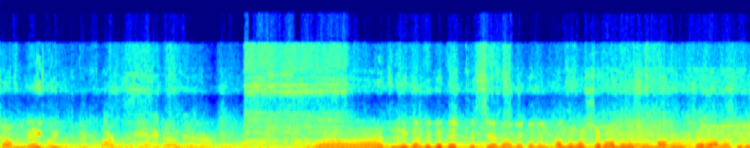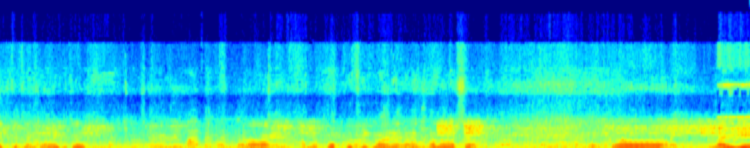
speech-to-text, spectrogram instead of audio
সামনে এগোই। যে যেখান থেকে দেখতেছেন, অনেক অনেক ভালোবাসা, ভালোবাসার মানুষ যারা আমাকে দেখতেছেন সবাইকে। আমার পক্ষ থেকে অনেক অনেক ভালোবাসা। লাইভে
